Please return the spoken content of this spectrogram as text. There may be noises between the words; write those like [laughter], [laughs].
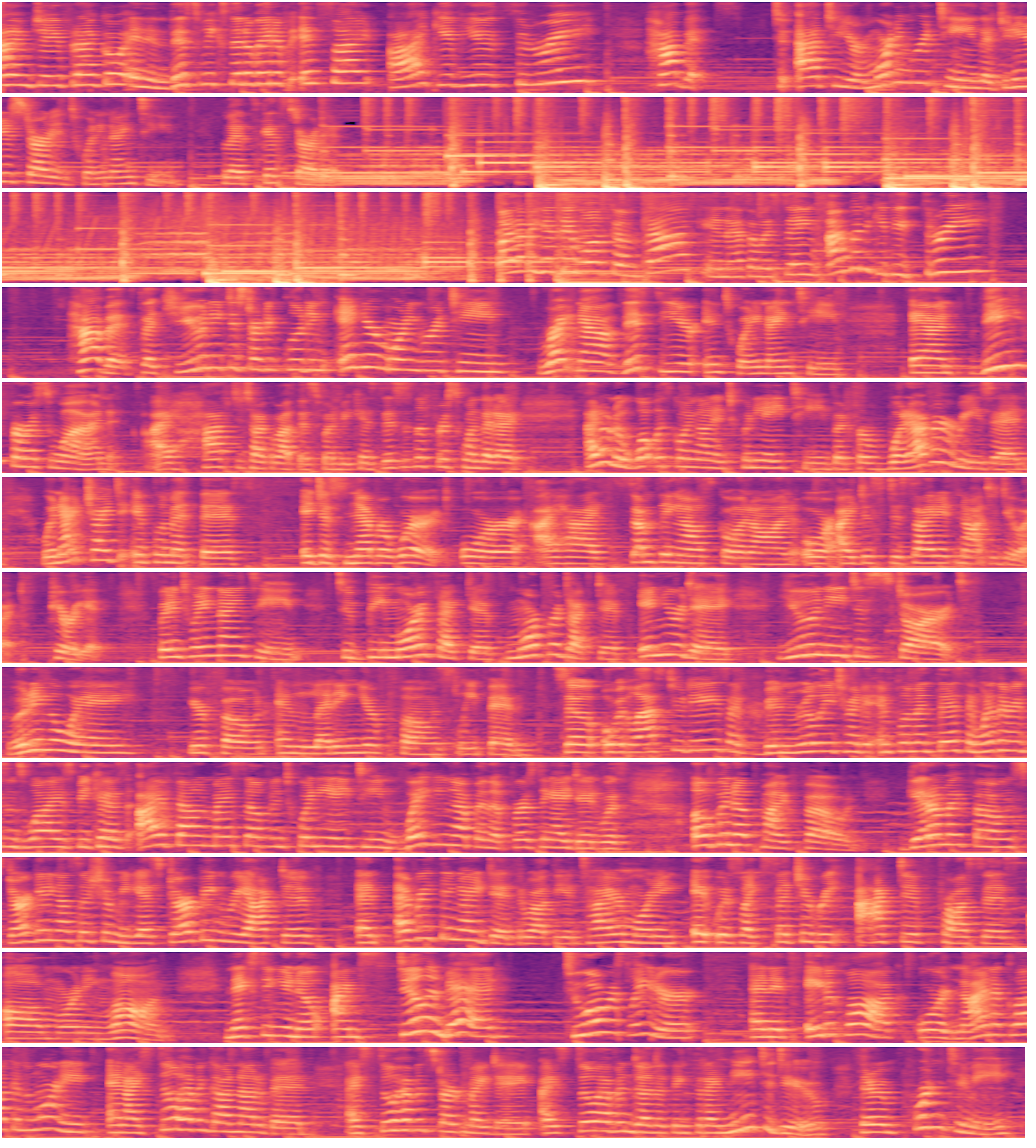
I'm Jay Franco and in this week's Innovative Insight, I give you three habits to add to your morning routine that you need to start in 2019. Let's get started. Hola mi gente, welcome back. And as I was saying, I'm going to give you three habits that you need to start including in your morning routine right now this year in 2019. And the first one, I have to talk about this one because this is the first one that I I don't know what was going on in 2018, but for whatever reason, when I tried to implement this, it just never worked or I had something else going on or I just decided not to do it, period. But in 2019, to be more effective, more productive in your day, you need to start putting away your phone and letting your phone sleep in. So over the last two days, I've been really trying to implement this. And one of the reasons why is because I found myself in 2018 waking up and the first thing I did was open up my phone, get on my phone, start getting on social media, start being reactive, and everything I did throughout the entire morning, it was like such a reactive process all morning long. Next thing you know, I'm still in bed two hours later and it's 8 o'clock or 9 o'clock in the morning and I still haven't gotten out of bed, I still haven't started my day, I still haven't done the things that I need to do that are important to me,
